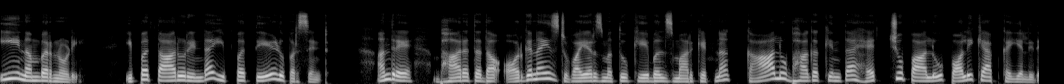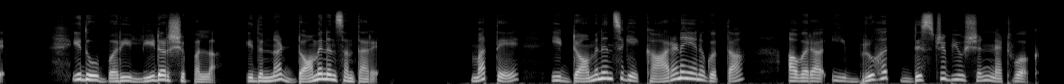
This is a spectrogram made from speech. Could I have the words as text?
ಈ ನಂಬರ್ ನೋಡಿ ಇಪ್ಪತ್ತಾರರಿಂದ ಇಪ್ಪತ್ತೇಳು ಪರ್ಸೆಂಟ್. ಅಂದ್ರೆ ಭಾರತದ ಆರ್ಗನೈಸ್ಡ್ ವೈರ್ಸ್ ಮತ್ತು ಕೇಬಲ್ಸ್ ಮಾರ್ಕೆಟ್ನ ಕಾಲು ಭಾಗಕ್ಕಿಂತ ಹೆಚ್ಚು ಪಾಲು ಪಾಲಿಕ್ಯಾಪ್ ಕೈಯಲ್ಲಿದೆ. ಇದು ಬರೀ ಲೀಡರ್ಶಿಪ್ ಅಲ್ಲ, ಇದನ್ನ ಡಾಮಿನೆನ್ಸ್ ಅಂತಾರೆ. ಮತ್ತೆ ಈ ಡಾಮಿನೆನ್ಸ್ಗೆ ಕಾರಣ ಏನು ಗೊತ್ತಾ? ಅವರ ಈ ಬೃಹತ್ ಡಿಸ್ಟ್ರಿಬ್ಯೂಷನ್ ನೆಟ್ವರ್ಕ್.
